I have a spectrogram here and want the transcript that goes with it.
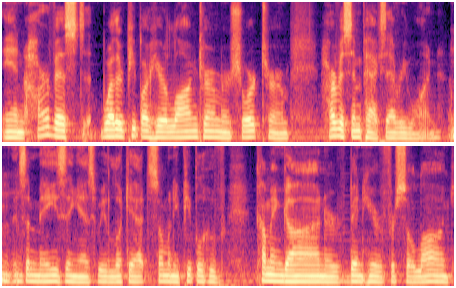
in Harvest, whether people are here long term or short term, Harvest impacts everyone. Mm-hmm. It's amazing as we look at so many people who've come and gone or been here for so long.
